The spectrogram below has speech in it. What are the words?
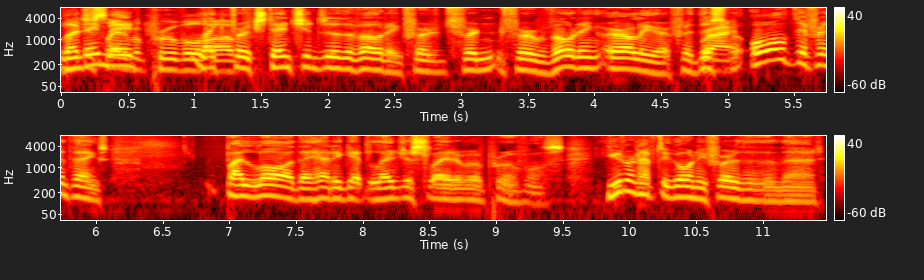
Legislative made, approval, like of... for extensions of the voting, for for for voting earlier, for this, right. for all different things by law, they had to get legislative approvals. You don't have to go any further than that.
